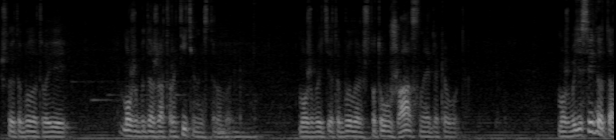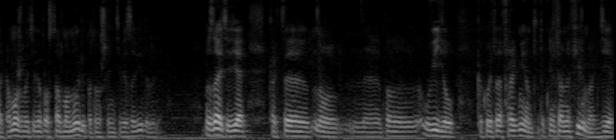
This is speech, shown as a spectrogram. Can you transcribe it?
что это было твоей, может быть, даже отвратительной стороной. Может быть, это было что-то ужасное для кого-то. Может быть, действительно так, а может быть, тебя просто обманули, потому что они тебе завидовали. Вы знаете, я как-то ну, э, увидел какой-то фрагмент документального фильма, где,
